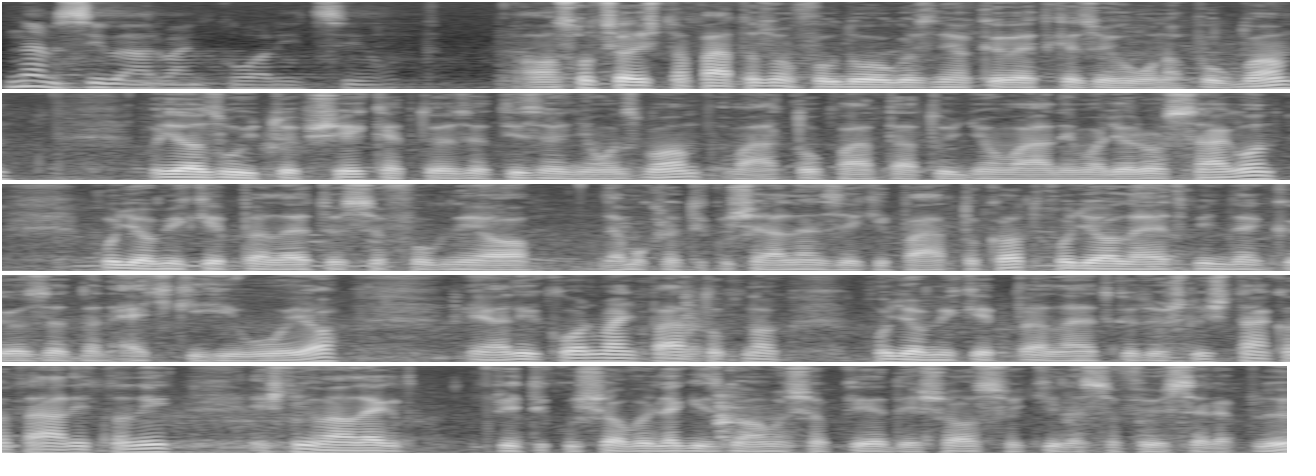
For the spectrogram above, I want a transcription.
nem szivárványkoalíciót. A szocialista párt azon fog dolgozni a következő hónapokban, hogy az új többség 2018-ban váltópártát tudjon válni Magyarországon, hogyan miképpen lehet összefogni a demokratikus ellenzéki pártokat, hogyan lehet minden körzetben egy kihívója a jelenlegi kormánypártoknak, hogyan miképpen lehet közös listákat állítani, és nyilván a legkritikusabb vagy legizgalmasabb kérdés az, hogy ki lesz a főszereplő.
